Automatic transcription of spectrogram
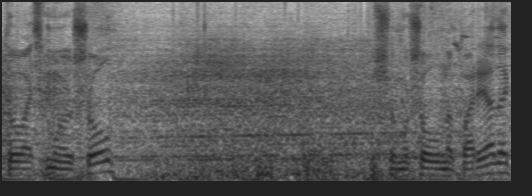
Сто восьмой ушел. Причем ушел на порядок.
